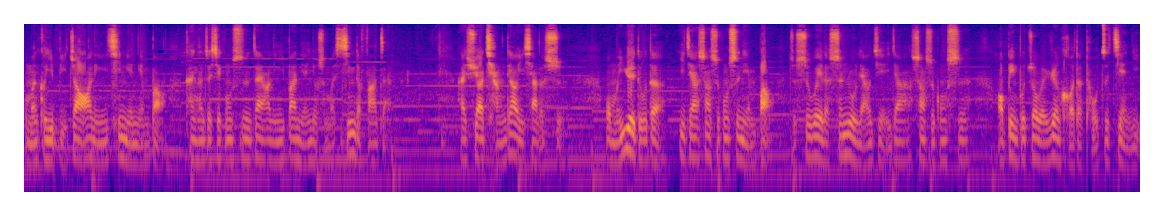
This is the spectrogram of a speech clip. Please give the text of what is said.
我们可以比照2017年年报，看看这些公司在2018年有什么新的发展。还需要强调一下的是，我们阅读的一家上市公司年报，只是为了深入了解一家上市公司，而并不作为任何的投资建议。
